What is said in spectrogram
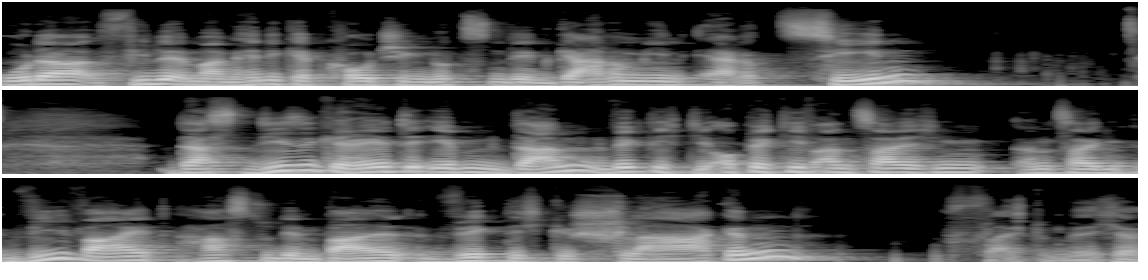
oder viele in meinem Handicap-Coaching nutzen den Garmin R10, dass diese Geräte eben dann wirklich die Objektivanzeigen anzeigen, wie weit hast du den Ball wirklich geschlagen, vielleicht in welcher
